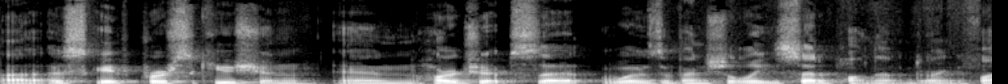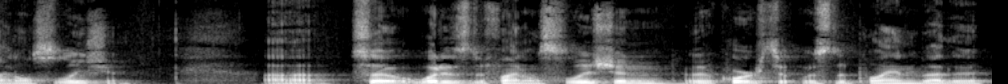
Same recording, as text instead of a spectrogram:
uh, escaped persecution and hardships that was eventually set upon them during the final solution. Uh, so, what is the final solution? Of course, it was the plan by the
